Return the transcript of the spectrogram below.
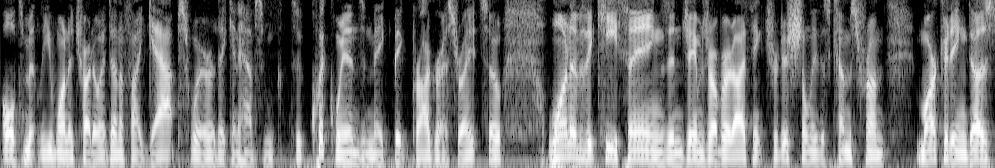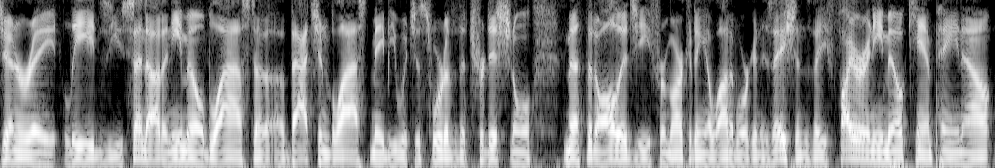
ultimately you want to try to identify gaps where they can have some, some quick wins and make big progress, right? So one of the key things, and James Robert, I think traditionally this comes from marketing does generate leads. You send out an email blast, a, a batch and blast maybe, which is sort of the traditional methodology for marketing a lot of organizations. They fire an email campaign out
